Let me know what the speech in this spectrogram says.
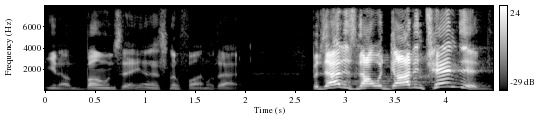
you know, bones, yeah, it's no fun with that. But that is not what God intended.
